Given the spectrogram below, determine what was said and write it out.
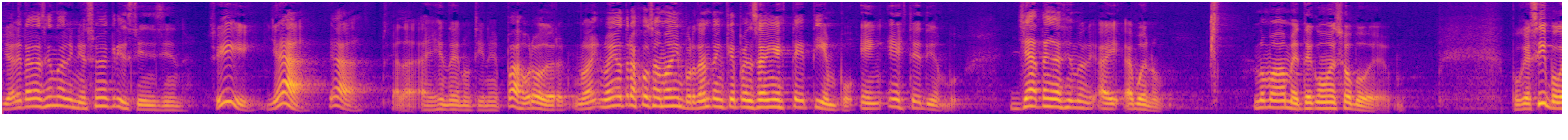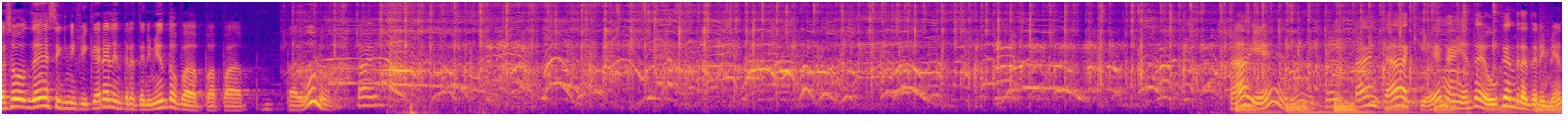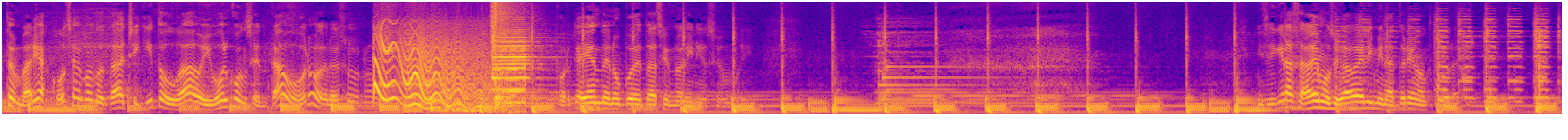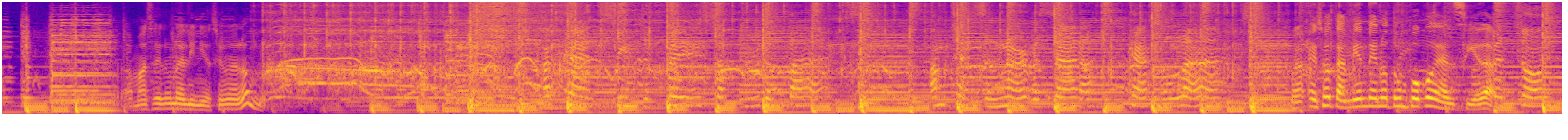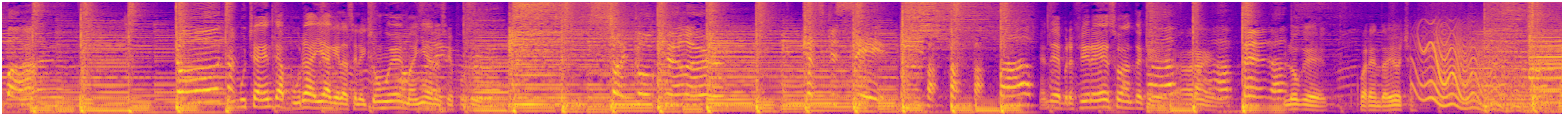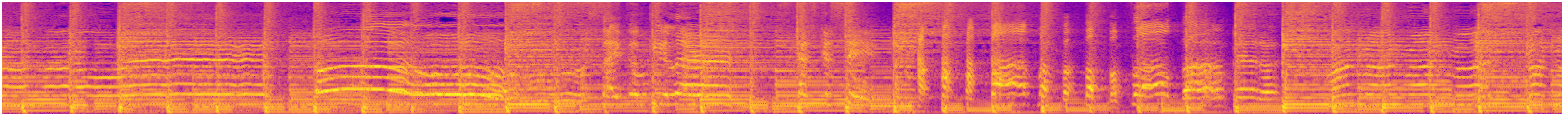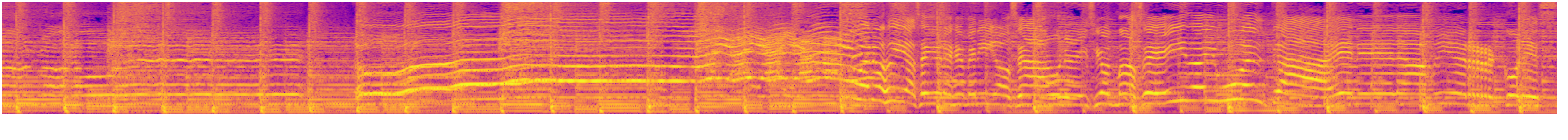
ya le están haciendo alineación a Christensen. Sí, ya, ya. O sea, hay gente que no tiene paz, brother. No hay, no hay otra cosa más importante en que pensar en este tiempo. En este tiempo. Ya están haciendo. ay, bueno, no me voy a meter con eso porque. Porque sí, porque eso debe significar el entretenimiento para pa, pa, pa algunos. ¿Está Está bien, está en cada quien. Hay gente que busca entretenimiento en varias cosas. Cuando estaba chiquito jugaba béisbol con centavos, bro. Eso no. Porque hay gente que no puede estar haciendo alineación hoy. Ni siquiera sabemos si va a haber eliminatoria en octubre. Vamos a hacerle una alineación al hombre. Eso también denota un poco de ansiedad. Hay mucha gente apurada ya que la selección juegue mañana, si es posible. Gente prefiere eso antes que better el bloque 48.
